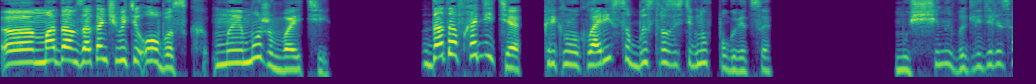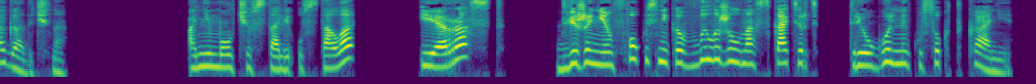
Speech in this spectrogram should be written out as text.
«Э, «Мадам, заканчивайте обыск. Мы можем войти?» «Да-да, входите!» — крикнула Клариса, быстро застегнув пуговицы. Мужчины выглядели загадочно. Они молча встали у стола, и Эраст движением фокусника выложил на скатерть треугольный кусок ткани,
